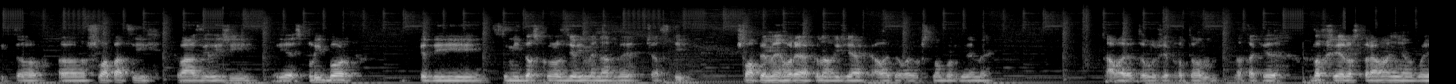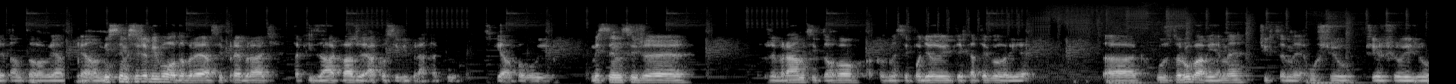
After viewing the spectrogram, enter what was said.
týchto uh, šlapacích kvázi lyží je splitboard, kedy si my dosť rozdelíme na dve časti šlapeme hore ako na lyžiach, ale to už snowboardujeme. Ale to už je potom na také dlhšie rozprávanie, alebo je tam toho viac. Ja myslím si, že by bolo dobré asi prebrať taký základ, že ako si vybrať takú skialpovú lyžu. Myslím si, že, že v rámci toho, ako sme si podelili tie kategórie, tak už zhruba vieme, či chceme užšiu, širšiu lyžu,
